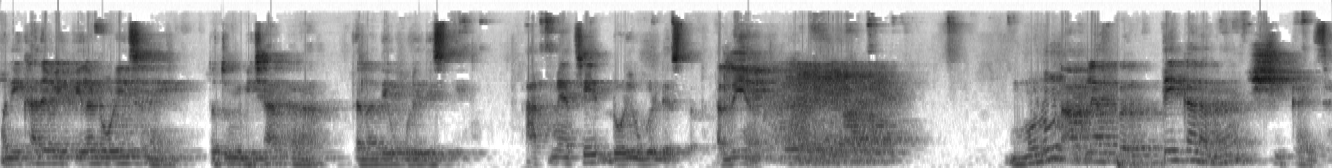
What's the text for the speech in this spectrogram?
पण एखाद्या व्यक्तीला डोळेच नाही. तर तुम्ही विचार करा. त्याला देव पुढे दिसते आत्म्याचे डोळे उघडले असतात. म्हणून आपल्या प्रत्येकाला ना शिकायचं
